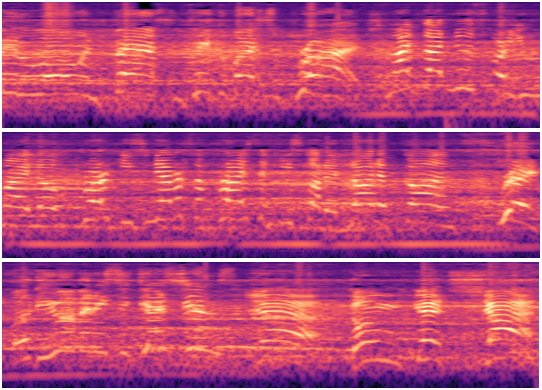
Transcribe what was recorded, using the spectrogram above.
it low and fast and take him by surprise. Well, I've got news for you, Milo. Rourke's never surprised and he's got a lot of guns. Great. Well, do you have any suggestions? Yeah, don't get shot.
